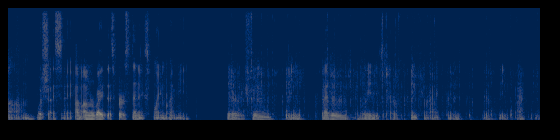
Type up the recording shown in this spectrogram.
um, what should I say? I'm, I'm gonna write this first, then explain what I mean there should be better ways of interacting with the backend.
